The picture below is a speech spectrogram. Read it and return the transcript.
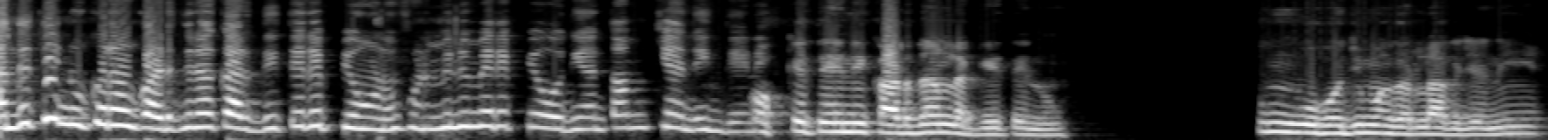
ਆਂਦੇ ਤੈਨੂੰ ਘਰੋਂ ਕੱਢ ਦੇਣਾ ਕਰਦੀ ਤੇਰੇ ਪਿਓ ਨੂੰ ਹੁਣ ਮੈਨੂੰ ਮੇਰੇ ਪਿਓ ਦੀਆਂ ਧਮਕੀਆਂ ਦਿੰਦੇ ਨੇ। ਉਹ ਕਿਤੇ ਨਹੀਂ ਕੱਢਣ ਲੱਗੇ ਤੈਨੂੰ। ਤੂੰ ਉਹੋ ਜਿਹੀ ਮਗਰ ਲੱਗ ਜਾਨੀ ਹੈ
